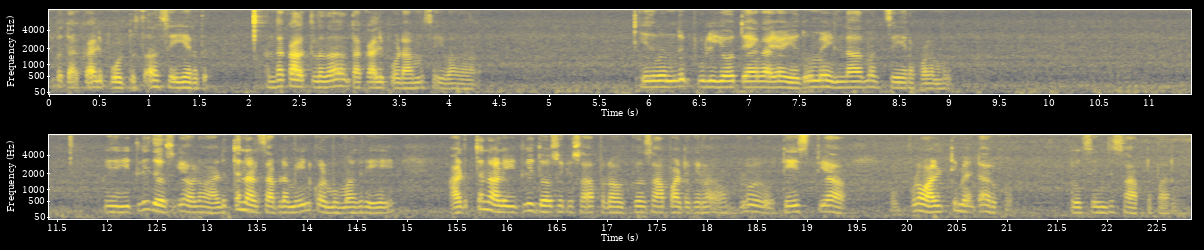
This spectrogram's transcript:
இப்போ தக்காளி போட்டு தான் செய்கிறது அந்த காலத்தில் தான் தக்காளி போடாமல் செய்வாங்களாம். இது வந்து புளியோ தேங்காயோ எதுவுமே இல்லாமல் செய்கிற குழம்பு. இது இட்லி தோசைக்கு அவ்வளோ அடுத்த நாள் சாப்பிட மீன் குழம்பு மாதிரி அடுத்த நாள் இட்லி தோசைக்கு சாப்பிட்றதுக்கு சாப்பாட்டுக்கெல்லாம் அவ்வளோ டேஸ்டியாக அவ்வளோ அல்டிமேட்டாக இருக்கும். நீங்கள் செஞ்சு சாப்பிட்டு பாருங்கள்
